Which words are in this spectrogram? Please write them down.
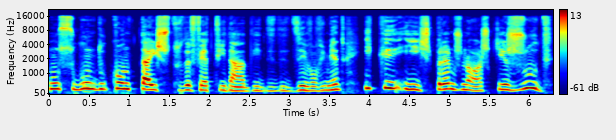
um segundo contexto de afetividade e de, de desenvolvimento e que e esperamos nós que ajude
